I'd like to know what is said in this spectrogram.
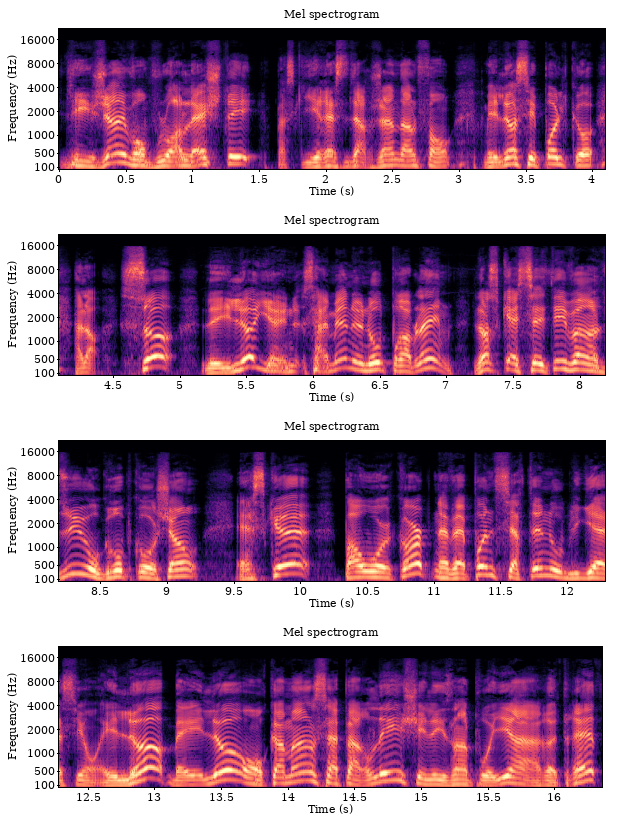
les gens vont vouloir l'acheter, parce qu'il reste de l'argent dans le fond. Mais là, c'est pas le cas. Alors, ça, là, là, il y a une- ça amène un autre problème. Lorsqu'elle s'est été au groupe Cochon, est-ce que Power Corp n'avait pas une certaine obligation? Et là, ben là, on commence à parler chez les employés à la retraite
